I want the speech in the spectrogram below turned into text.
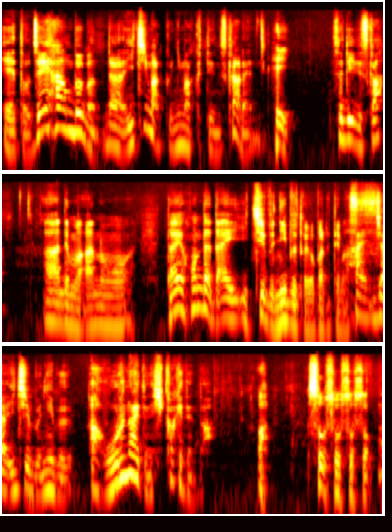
えー、と前半部分。だから1幕2幕っていうんですかあれ。それでいいですか？あでもあの台本では第1部2部と呼ばれています。はいじゃあ1部2部。あオールナイトに引っ掛けてんだ。あそうそうそうそう。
